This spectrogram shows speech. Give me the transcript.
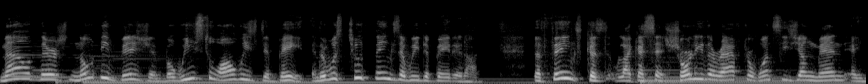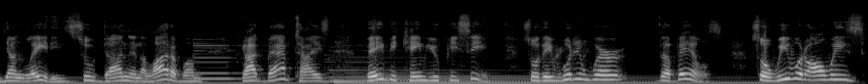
now there's no division, but we used to always debate. And there was two things that we debated on. The things, because like I said, shortly thereafter, once these young men and young ladies, Sue Dunn and a lot of them got baptized, they became UPC. So they wouldn't wear the veils. So we would always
